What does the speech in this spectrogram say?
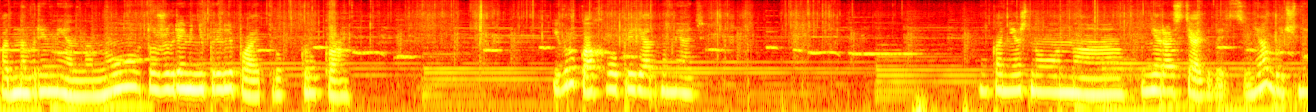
одновременно, но в то же время не прилипает к рукам. И в руках его приятно мять. Ну, конечно, он а, не растягивается, необычный.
